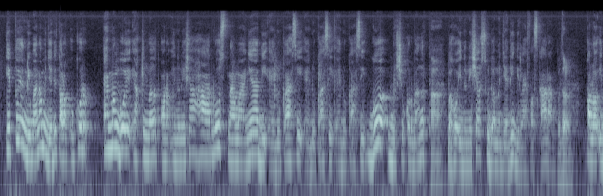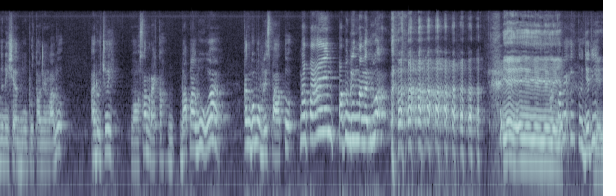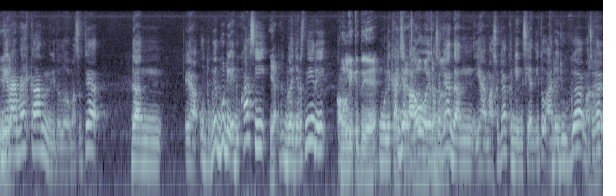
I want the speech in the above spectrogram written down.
itu yang di mana menjadi tolak ukur emang gue yakin banget orang Indonesia harus namanya diedukasi edukasi edukasi gue bersyukur banget Ah. bahwa Indonesia sudah menjadi di level sekarang Betul. kalau Indonesia 20 tahun yang lalu aduh cuy nggak usah mereka. Bapak gue kan gue mau beli sepatu. Ngapain? Papi beliin mangga dua. Iya iya iya iya iya iya. itu jadi Iya, iya, iya. diremehkan gitu loh. Maksudnya dan ya untungnya gue diedukasi Iya. belajar sendiri. Ngulik gitu ya, ngulik aja tahu ya maksudnya. ah. dan ya maksudnya kegengsian itu ada juga. Maksudnya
